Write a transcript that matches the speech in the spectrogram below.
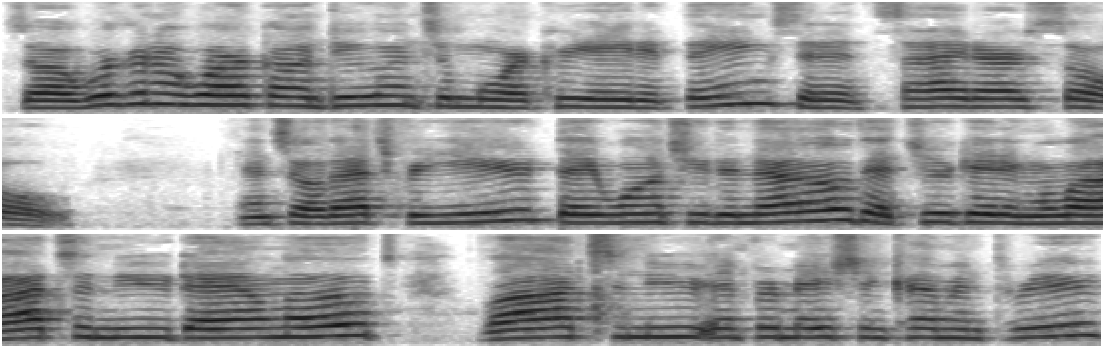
So we're going to work on doing some more creative things that excite our soul. And so that's for you. They want you to know that you're getting lots of new downloads, lots of new information coming through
